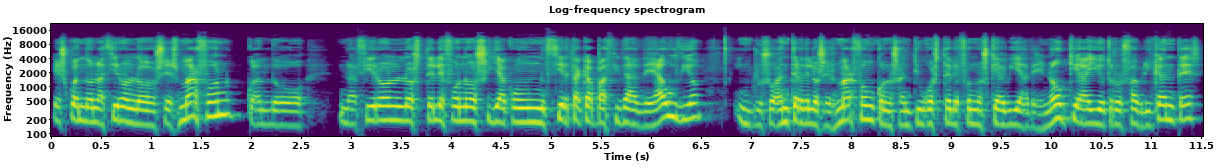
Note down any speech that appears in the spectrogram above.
es cuando nacieron los smartphones, cuando nacieron los teléfonos ya con cierta capacidad de audio, incluso antes de los smartphones, con los antiguos teléfonos que había de Nokia y otros fabricantes.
